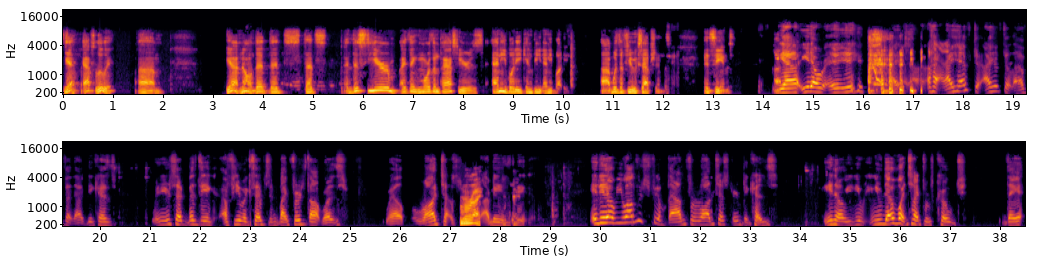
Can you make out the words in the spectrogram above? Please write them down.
Yeah, absolutely. Um, yeah, no, that that's that's this year, I think more than past years, anybody can beat anybody, uh, with a few exceptions. It seems. Uh, yeah, you know, I, I, have to I have to laugh at that because when you said with the a few exceptions, my first thought was, well, Rochester. Right. I mean, and you know, you always feel bad for Rochester because you know, you you know what type of coach they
